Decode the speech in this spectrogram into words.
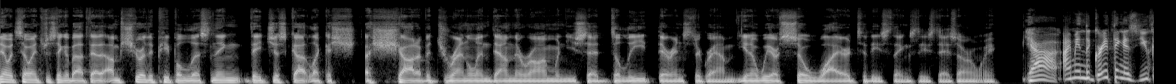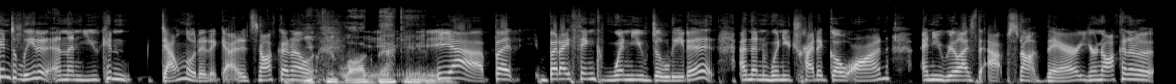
know what's so interesting about that? I'm sure the people listening, they just got like a, sh- a shot of adrenaline down their arm when you said delete their Instagram. You know, we are so wired to these things these days, aren't we? Yeah. I mean, the great thing is you can delete it and then you can download it again. It's not going to You can log back in. Yeah, but but I think when you delete it and then when you try to go on and you realize the app's not there, you're not going to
